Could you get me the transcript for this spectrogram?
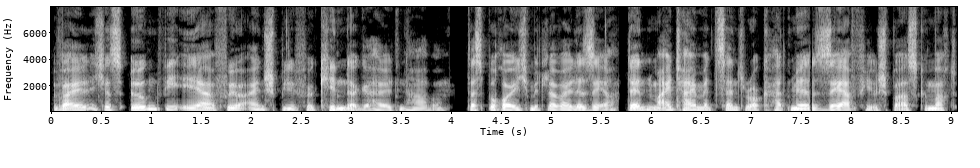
weil ich es irgendwie eher für ein Spiel für Kinder gehalten habe. Das bereue ich mittlerweile sehr, denn My Time at Sandrock hat mir sehr viel Spaß gemacht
